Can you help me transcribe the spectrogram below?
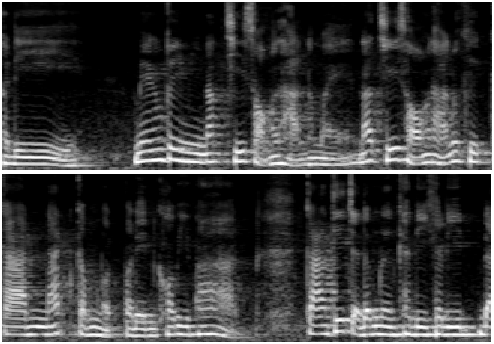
คดีไม่งั้นก็จะมีนัดชี้สองสถานทำไม นัดชี้สองสถานก็คือการนัดกำหนดประเด็นข้อพิพาท การที่จะดำเนินคดีคดีใด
